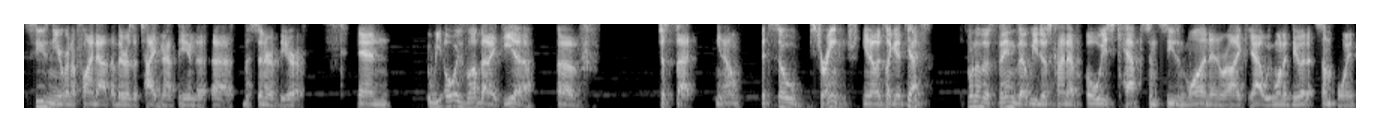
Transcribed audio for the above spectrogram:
season, you're going to find out that there is a Titan at the end of uh, the center of the Earth. And we always love that idea of just that, you know, it's so strange. You know, it's like it's Yeah. it's it's one of those things that we just kind of always kept since season one, and we're like, yeah, we want to do it at some point.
